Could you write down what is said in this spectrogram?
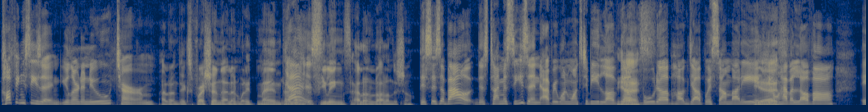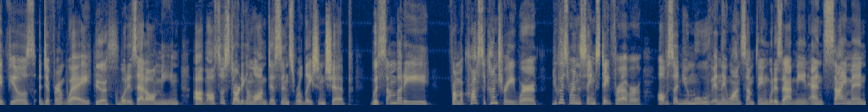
Cuffing season. You learned a new term. I learned the expression. I learned what it meant. I learned the feelings. I learned a lot on the show. This is about this time of season. Everyone wants to be loved Yes. up, booed up, hugged up with somebody. If you don't have a lover, it feels a different way. Yes. What does that all mean? Um, also, starting a long distance relationship with somebody from across the country where you guys were in the same state forever. All of a sudden, you move and they want something. What does that mean? And Simon,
